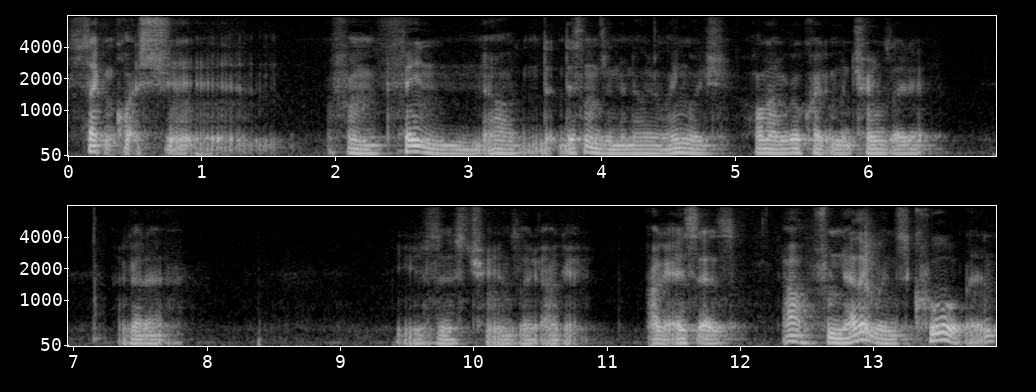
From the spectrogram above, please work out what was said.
second question from Finn. Oh, th- this one's in another language. Hold on, real quick. I'm gonna translate it. I gotta use this translator. Okay, okay. It says, "Oh, from Netherlands. Cool, man.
